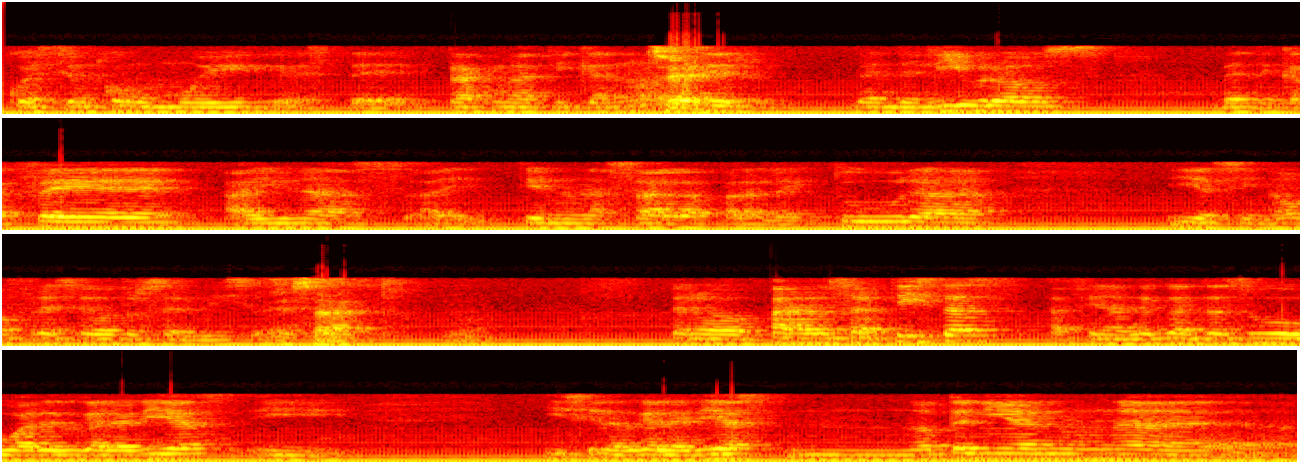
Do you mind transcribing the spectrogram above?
cuestión como muy este, pragmática, ¿no? Sí. Es decir, vende libros, vende café, hay unas, hay, tiene una sala para lectura y así, ¿no? Ofrece otros servicios. Exacto. ¿no? Pero para los artistas, al final de cuentas hubo varias galerías y, y si las galerías no tenían una,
